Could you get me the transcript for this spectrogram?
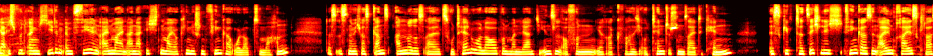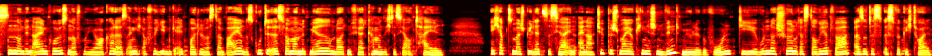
Ja, ich würde eigentlich jedem empfehlen, einmal in einer echten mallorquinischen Finca Urlaub zu machen. Das ist nämlich was ganz anderes als Hotelurlaub und man lernt die Insel auch von ihrer quasi authentischen Seite kennen. Es gibt tatsächlich Finkers in allen Preisklassen und in allen Größen auf Mallorca. Da ist eigentlich auch für jeden Geldbeutel was dabei. Und das Gute ist, wenn man mit mehreren Leuten fährt, kann man sich das ja auch teilen. Ich habe zum Beispiel letztes Jahr in einer typisch mallorquinischen Windmühle gewohnt, die wunderschön restauriert war. Also das ist wirklich toll.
